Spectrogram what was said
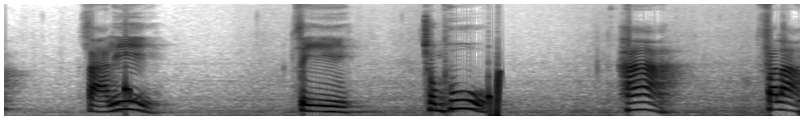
3. สาลี่ 4. ชมพู่ 5. ฝรั่ง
